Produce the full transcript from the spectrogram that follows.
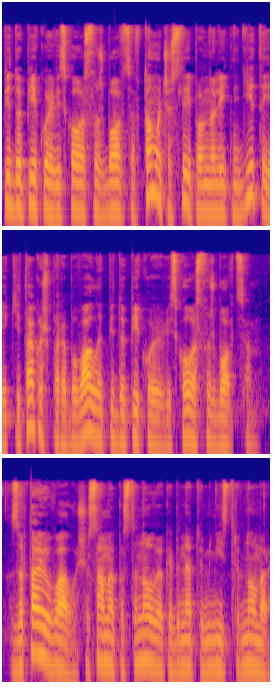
під опікою військовослужбовця, в тому числі і повнолітні діти, які також перебували під опікою військовослужбовця. Звертаю увагу, що саме постановою Кабінету міністрів номер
